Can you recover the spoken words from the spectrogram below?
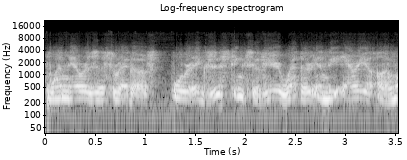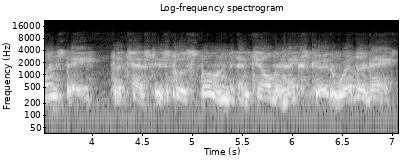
When there is a threat of or existing severe weather in the area on Wednesday, the test is postponed until the next good weather day.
